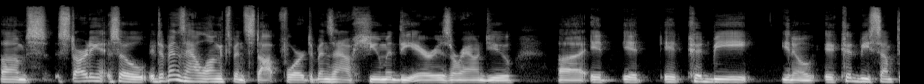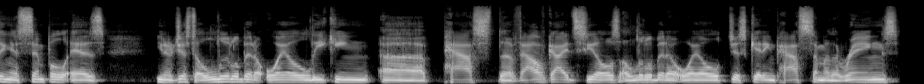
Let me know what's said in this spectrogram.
um, starting, so it depends on how long it's been stopped for. It depends on how humid the air is around you. Uh, it, it, it could be, you know, it could be something as simple as, you know, just a little bit of oil leaking uh, past the valve guide seals, a little bit of oil just getting past some of the rings.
